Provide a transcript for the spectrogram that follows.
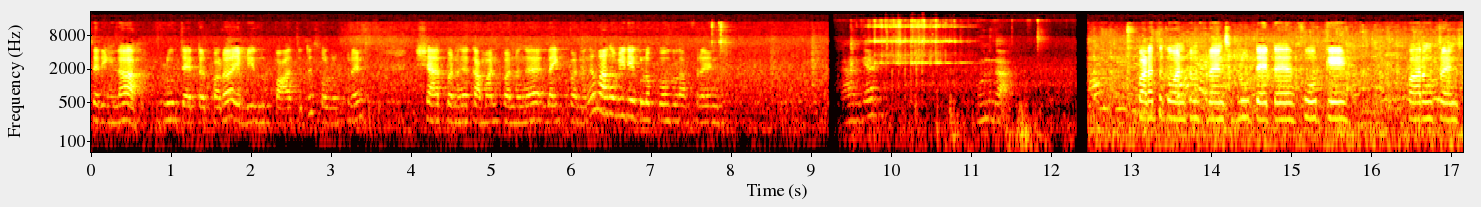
சரிங்களா? ப்ளூ தேட்டர் படம் எப்படி இருக்குன்னு பார்த்துட்டு சொல்கிறோம் ஃப்ரெண்ட்ஸ் ஷேர் பண்ணுங்கள் கமெண்ட் பண்ணுங்கள் லைக் பண்ணுங்கள் வாங்க வீடியோக்குள்ளே போகலாம் ஃப்ரெண்ட்ஸ் படத்துக்கு வந்துட்டோம் friends blue theatre four K பாருங்கள் ஃப்ரெண்ட்ஸ்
